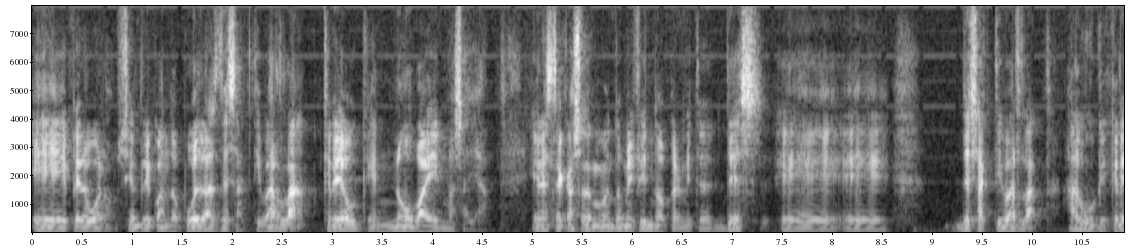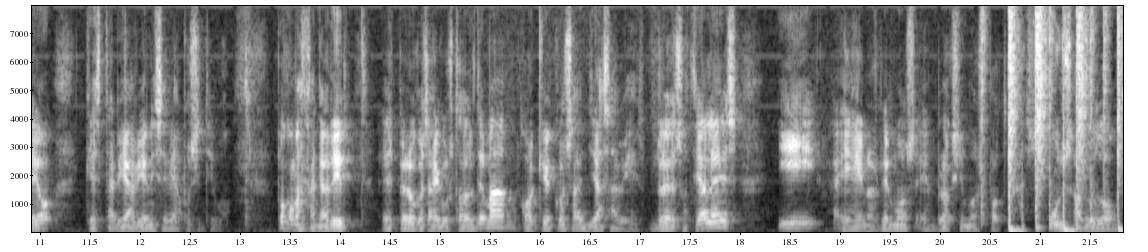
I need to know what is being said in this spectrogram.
eh, pero bueno, siempre y cuando puedas desactivarla, creo que no va a ir más allá. En este caso, de momento, mi feed no permite eh, eh, desactivarla, algo que creo que estaría bien y sería positivo. Poco más que añadir, espero que os haya gustado el tema, cualquier cosa ya sabéis, redes sociales y nos vemos en próximos podcasts. Un saludo.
